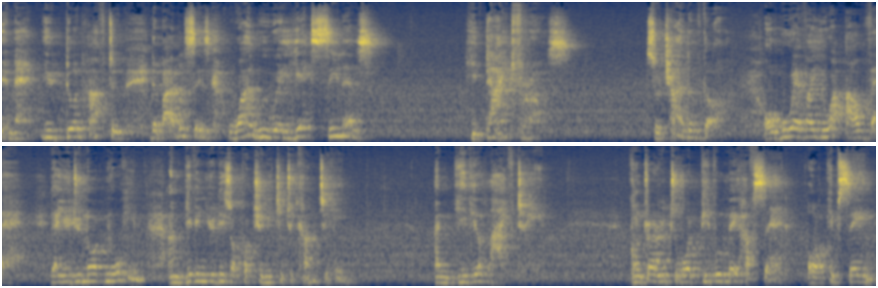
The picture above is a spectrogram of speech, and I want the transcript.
Amen. You don't have to. The Bible says, while we were yet sinners, he died for us. So, child of God, or whoever you are out there, that you do not know Him, I'm giving you this opportunity to come to Him and give your life to Him. Contrary to what people may have said or keep saying,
